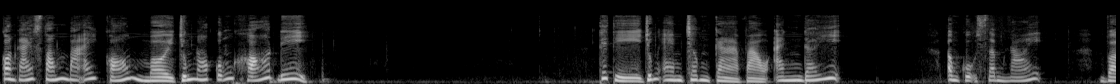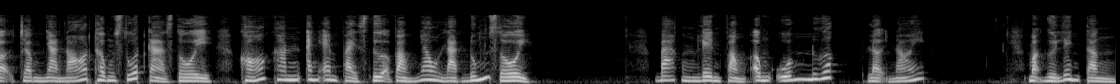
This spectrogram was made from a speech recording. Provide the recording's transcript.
Con gái xóm bãi có mời chúng nó cũng khó đi. Thế thì chúng em trông cả vào anh đấy. Ông cụ Sâm nói, vợ chồng nhà nó thông suốt cả rồi, khó khăn anh em phải dựa vào nhau là đúng rồi. Bác lên phòng ông uống nước, lợi nói. Mọi người lên tầng,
